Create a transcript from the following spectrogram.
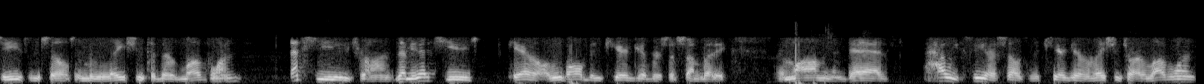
sees themselves in relation to their loved one. That's huge, Ron. I mean, that's huge, Carol. We've all been caregivers of somebody, a mom and a dad. How we see ourselves as a caregiver in relation to our loved one,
